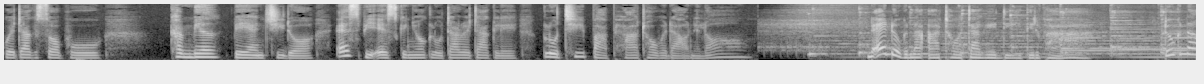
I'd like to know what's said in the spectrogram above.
ကွယ်တာကစောဖို့ခမီလ်ဘေယန်ချီတော့ SBS ကညောကလိုတာရတာကလေကလိုတီပါဖလာထောဝဒါော်နေလောနဲ့ဒုကနာအာထောတာဂေဒီဒီတဖာဒုကနာ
